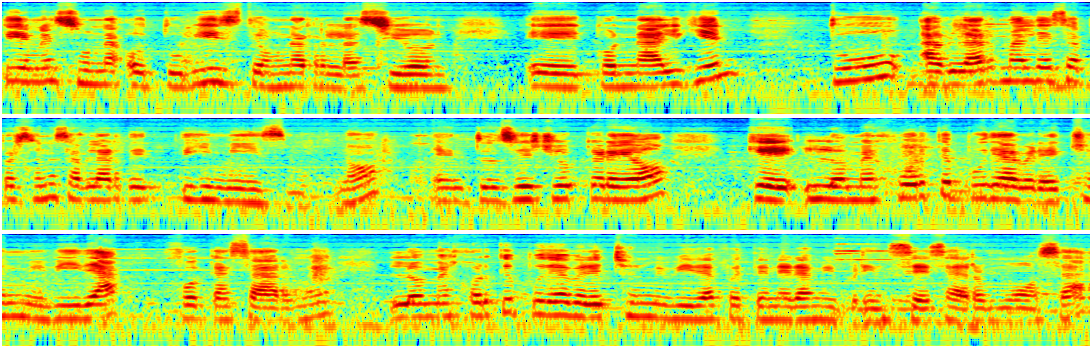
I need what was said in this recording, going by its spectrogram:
tienes una o tuviste una relación eh, con alguien, tú hablar mal de esa persona es hablar de ti mismo, ¿no? Entonces yo creo que lo mejor que pude haber hecho en mi vida fue casarme, lo mejor que pude haber hecho en mi vida fue tener a mi princesa hermosa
